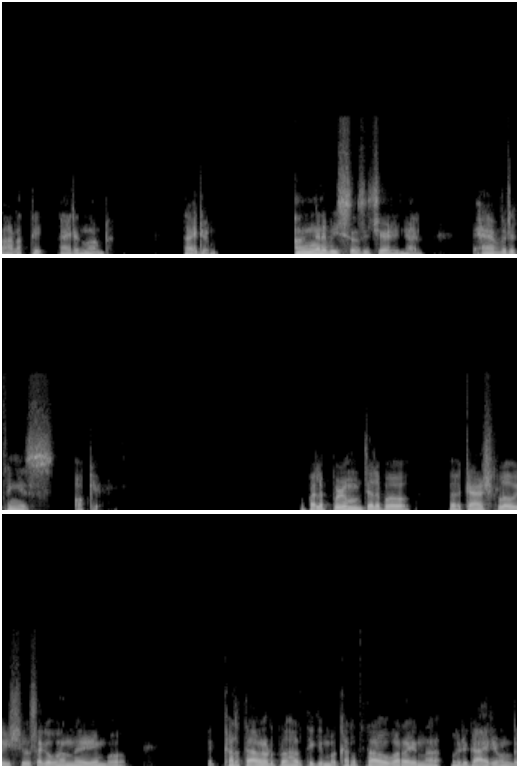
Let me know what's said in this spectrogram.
നടത്തി തരുന്നുണ്ട്. തരും. അങ്ങനെ വിശ്വസിച്ചു കഴിഞ്ഞാൽ എവറിഥിങ് ഈസ് ഓക്കെ പലപ്പോഴും ചിലപ്പോൾ ക്യാഷ് ഫ്ലോ ഇഷ്യൂസൊക്കെ വന്നു കഴിയുമ്പോൾ കർത്താവിനോട് പ്രാർത്ഥിക്കുമ്പോൾ കർത്താവ് പറയുന്ന ഒരു കാര്യമുണ്ട്.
